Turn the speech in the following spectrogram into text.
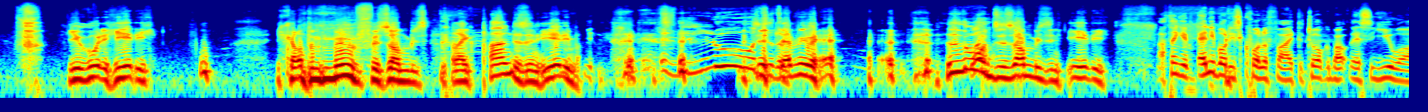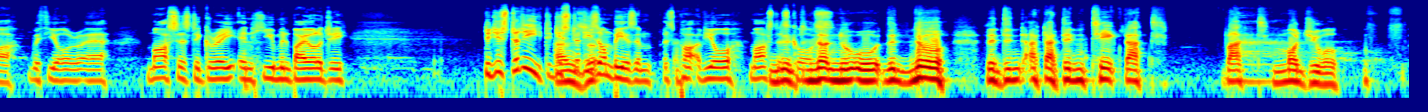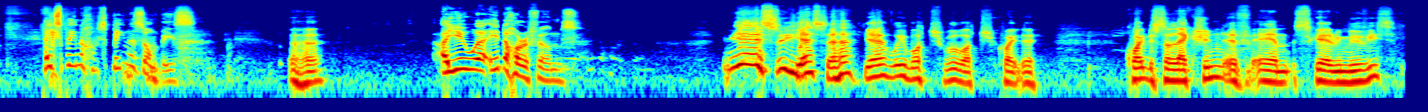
you go to Haiti. You can't move for zombies like pandas in Haiti, man. There's loads of Just them. everywhere. Loads of zombies in Haiti. I think if anybody's qualified to talk about this, you are with your uh, master's degree in human biology. Did you study? Did you study zo- zombieism as part of your master's course? No, no, the, no, they didn't. I, I didn't take that that module. Hey, speaking of speaking of zombies, Uh huh. are you uh, into horror films? Yes, yes, uh, yeah. We watch, we watch quite a quite a selection of um, scary movies.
